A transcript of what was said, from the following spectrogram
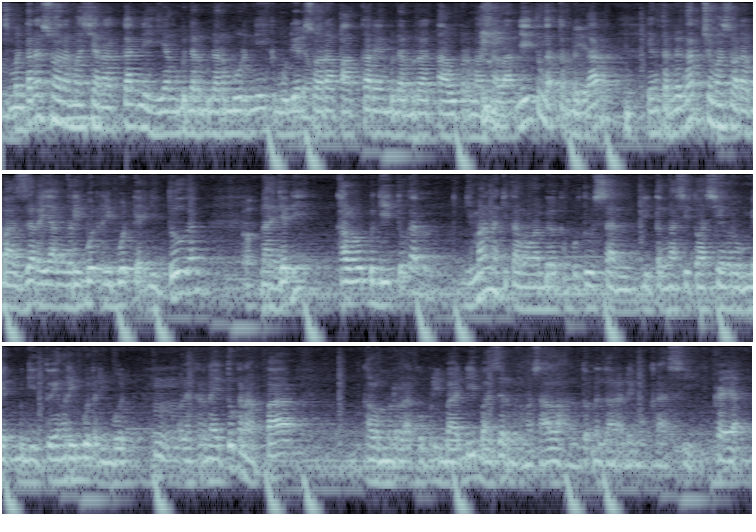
Sementara suara masyarakat nih yang benar-benar murni, kemudian suara pakar yang benar-benar tahu permasalahannya itu nggak terdengar. Yang terdengar cuma suara buzzer yang ribut-ribut kayak gitu kan. Nah jadi kalau begitu kan gimana kita mau ngambil keputusan di tengah situasi yang rumit begitu, yang ribut-ribut. Oleh karena itu kenapa kalau menurut aku pribadi buzzer bermasalah untuk negara demokrasi. Kayak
